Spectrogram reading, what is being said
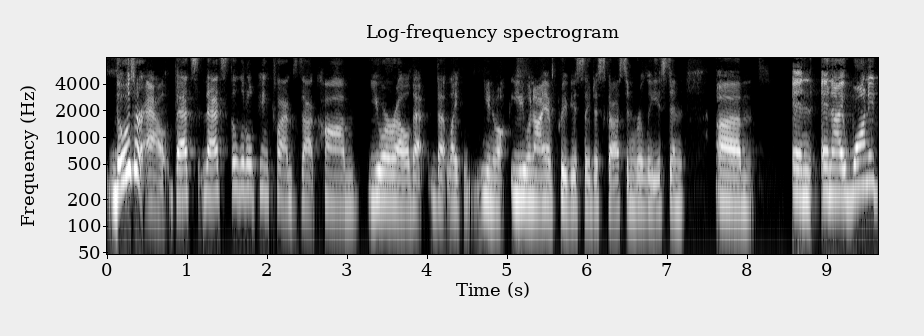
Those are out. That's that's the littlepinkflags.com url that that like you know you and i have previously discussed and released. And um and and i wanted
